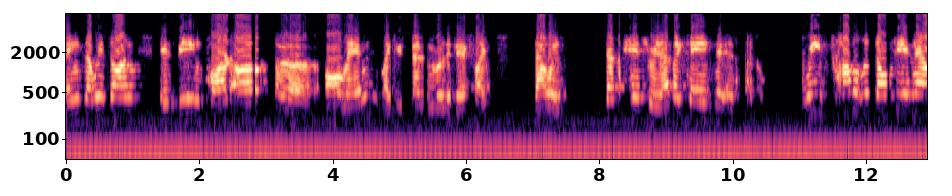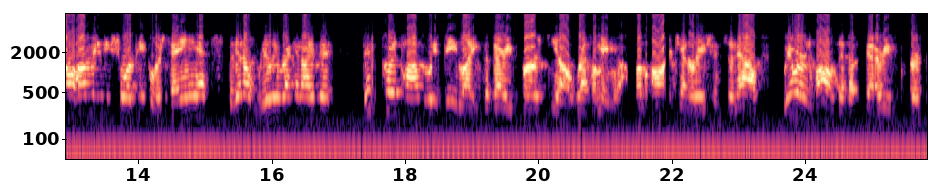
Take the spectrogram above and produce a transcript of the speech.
things that we've done is being part of uh, All In. Like you said, we were the Dicks. Like that was that's history. That's like saying we probably don't see it now. How many sure people are saying it, but they don't really recognize it. This could possibly be like the very first, you know, WrestleMania of our generation. So now we were involved in the very first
